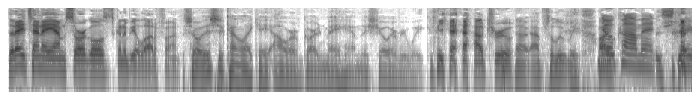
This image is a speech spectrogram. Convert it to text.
Today, 10 a.m. Soergel's. It's going to be a lot of fun. So this is kind of like a hour of garden mayhem. This show every week. yeah, how true. Uh, absolutely. All no right, comment. Stay,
